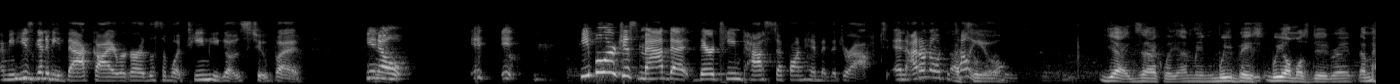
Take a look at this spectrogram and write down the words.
I mean, he's going to be that guy regardless of what team he goes to. But you know, it it people are just mad that their team passed up on him in the draft, and I don't know what to tell you. Absolutely. Yeah, exactly. I mean, we base we almost did, right? I mean,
